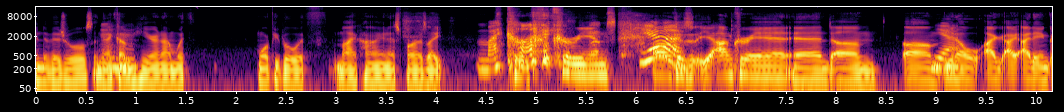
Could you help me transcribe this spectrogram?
individuals, and then I come here and I'm with more people with my kind as far as like My Kor- God. Koreans. Yeah. because yeah, I'm Korean, and um, um, Yeah. you know, I, I I didn't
